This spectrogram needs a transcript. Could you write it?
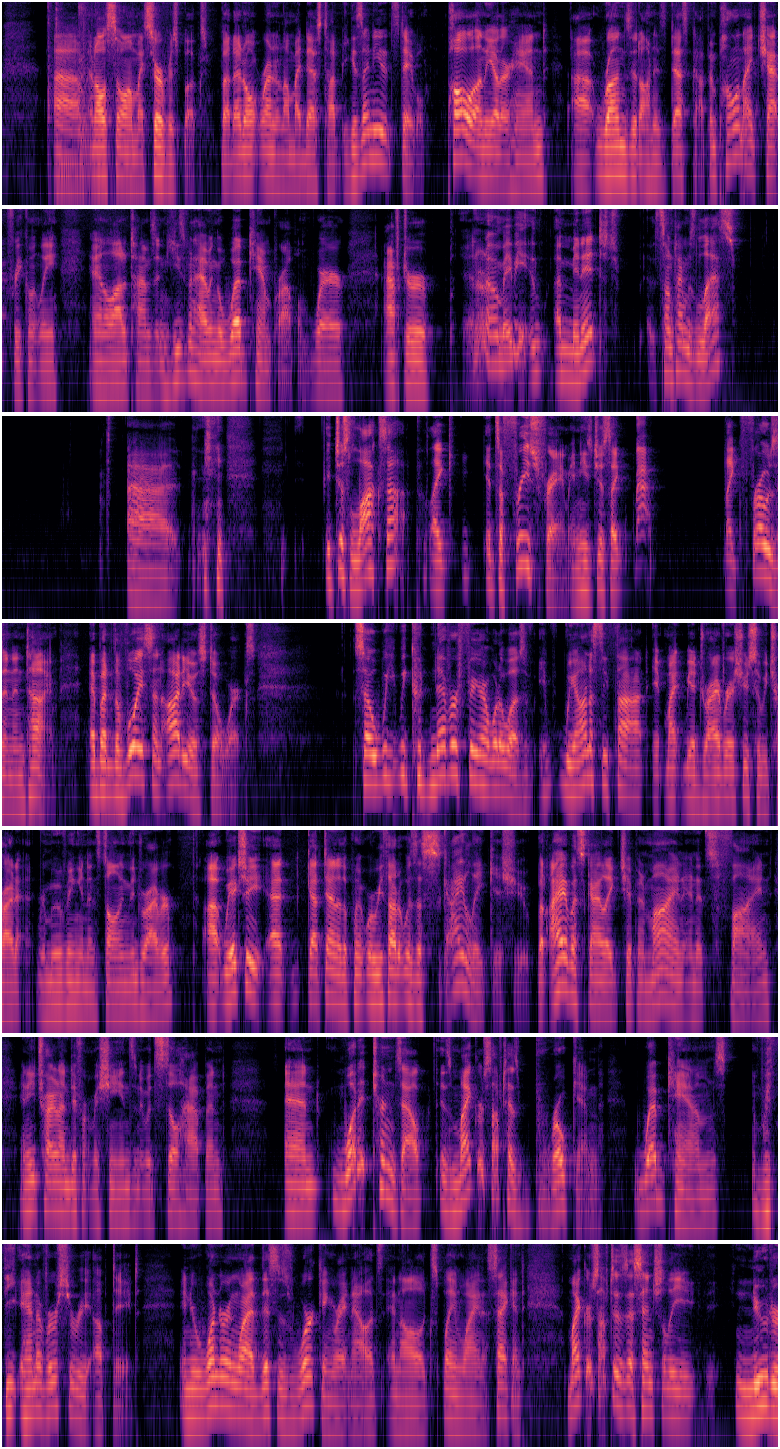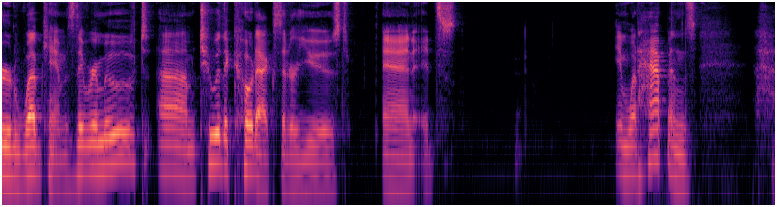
um, and also on my Surface Books, but I don't run it on my desktop because I need it stable. Paul, on the other hand, uh, runs it on his desktop, and Paul and I chat frequently, and a lot of times, and he's been having a webcam problem where after I don't know maybe a minute, sometimes less. Uh, it just locks up. Like it's a freeze frame, and he's just like, ah, like frozen in time. But the voice and audio still works. So we, we could never figure out what it was. We honestly thought it might be a driver issue, so we tried removing and installing the driver. Uh, we actually at, got down to the point where we thought it was a Skylake issue, but I have a Skylake chip in mine and it's fine. And he tried it on different machines and it would still happen. And what it turns out is Microsoft has broken webcams with the anniversary update and you're wondering why this is working right now, it's, and I'll explain why in a second. Microsoft has essentially neutered webcams. They removed um, two of the codecs that are used, and it's and what happens.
